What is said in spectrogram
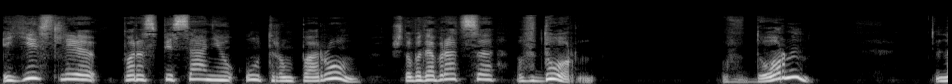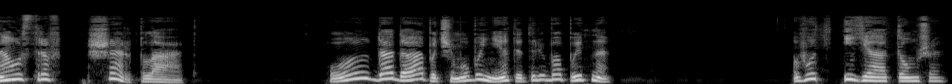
есть ли по расписанию утром паром, чтобы добраться в Дорн? В Дорн? На остров Шерплат. О, да-да, почему бы нет, это любопытно. Вот и я о том же.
